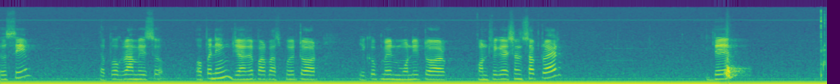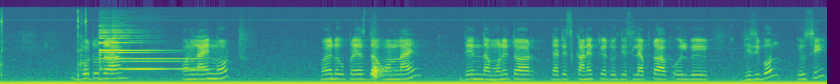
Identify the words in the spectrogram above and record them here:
You see the program is opening general purpose monitor equipment monitor configuration software then go to the online mode. When you press the online then the monitor that is connected with this laptop will be visible. You see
